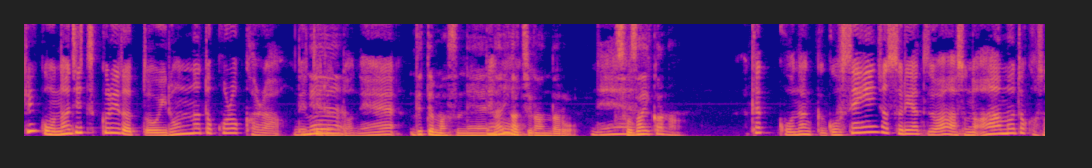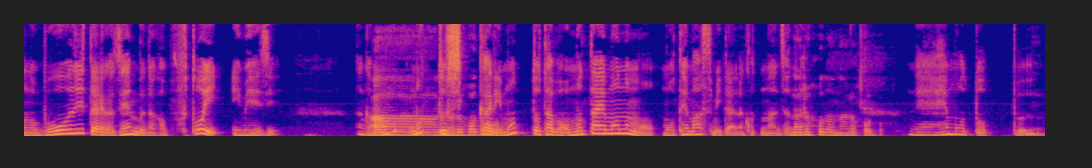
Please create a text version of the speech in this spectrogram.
結構同じ作りだといろんなところから出てるんだね。出てますね。何が違うんだろねう。素材かな。結構なんか5000円以上するやつはそのアームとかその棒自体が全部なんか太いイメージ。なんかももっとしっかり、もっと多分重たいものも持てますみたいなことなんじゃなないるほど、なるほど。ねヘモトップ。ね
